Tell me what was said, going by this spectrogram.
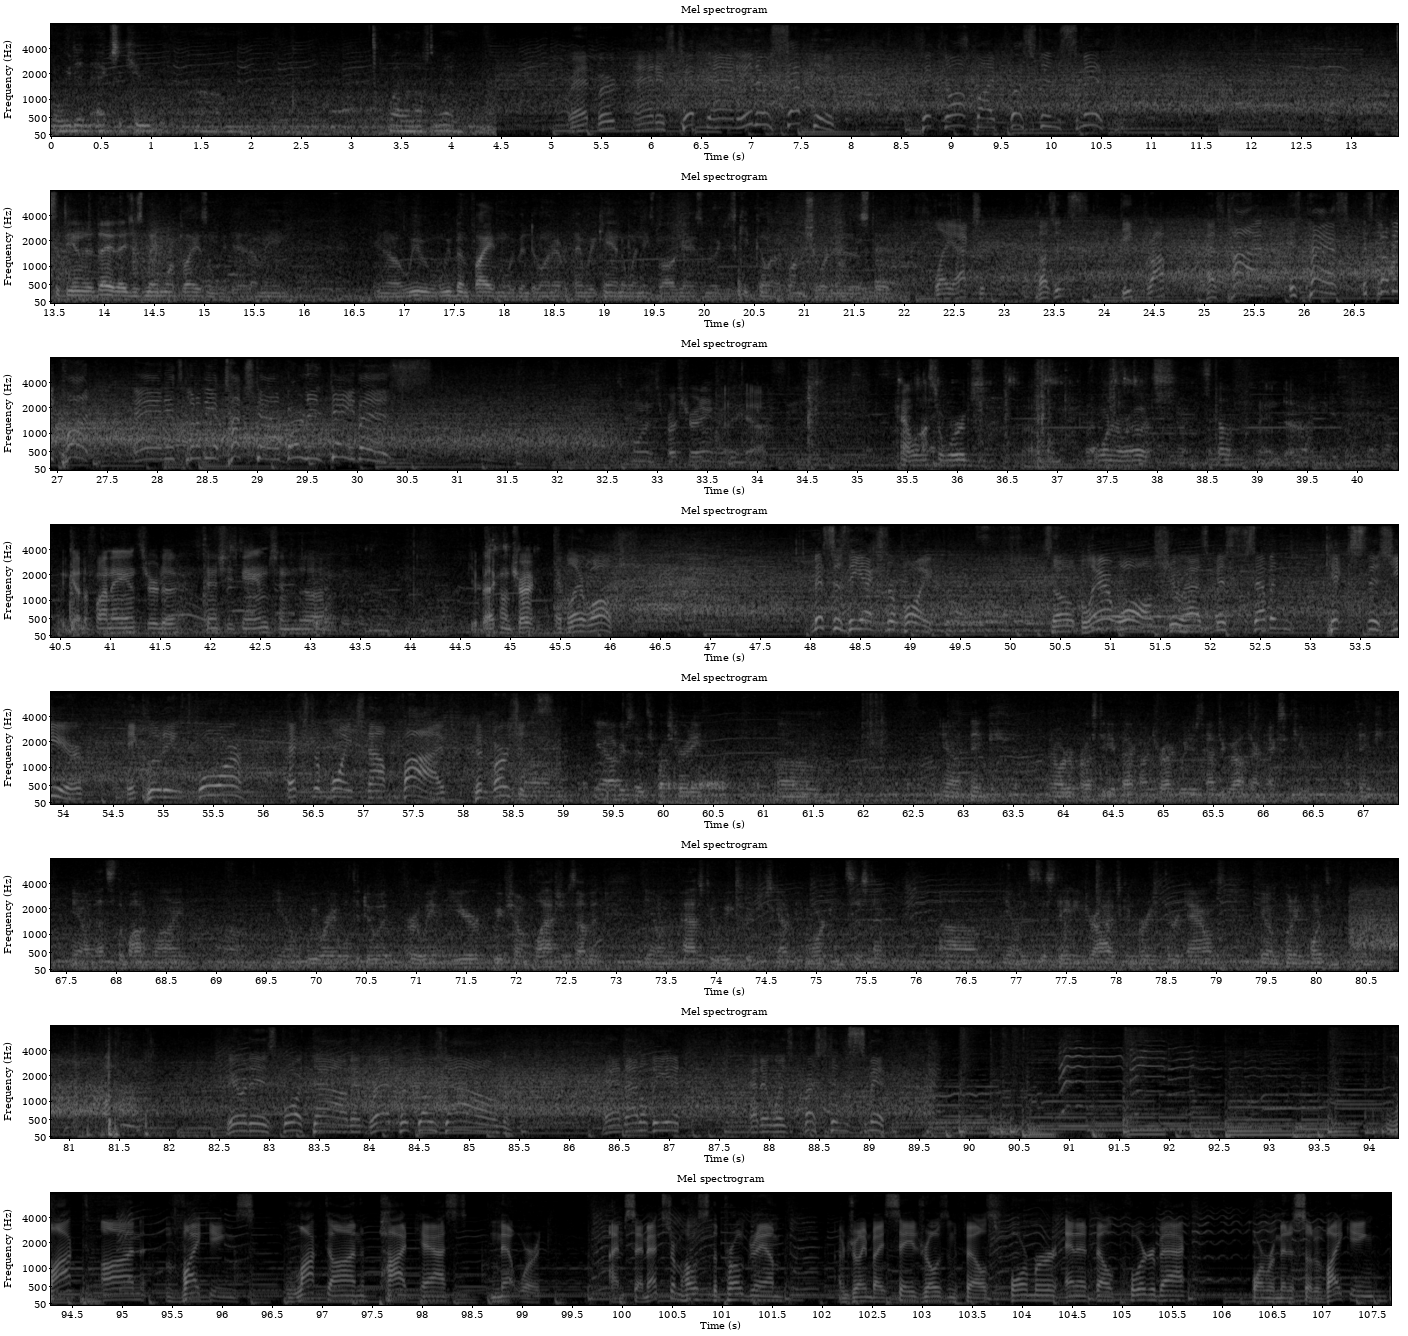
but we didn't execute um, well enough to win. Bradford, and it's tipped and intercepted. Picked off by Preston Smith. At the end of the day, they just made more plays than we did. I mean, you know, we, we've been fighting, we've been doing everything we can to win these ball games, and we just keep coming up on the short end of the stick. Play action. Cousins, deep drop, has time. His pass, it's going to be caught, and it's going to be a touchdown. Vernon Davis. This morning's frustrating. I uh, kind of lost for words. Um, four in a row, it's, it's tough, and uh, we got to find an answer to finish these games and uh, get back on track. And Blair Walsh misses the extra point. So Blair Walsh, who has missed seven kicks this year, including four extra points, now five conversions. Yeah, obviously it's frustrating. Um, you know, I think in order for us to get back on track, we just have to go out there and execute. I think, you know, that's the bottom line. Um, you know, we were able to do it early in the year. We've shown flashes of it. You know, in the past two weeks, we've just got to be more consistent. Um, you know, it's sustaining drives, converting third downs, you know, and putting points in. Here it is, fourth down, and Bradford goes down. And that'll be it. And it was Preston Smith. Locked on Vikings, Locked on Podcast Network. I'm Sam Ekstrom, host of the program. I'm joined by Sage Rosenfels, former NFL quarterback, former Minnesota Viking.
